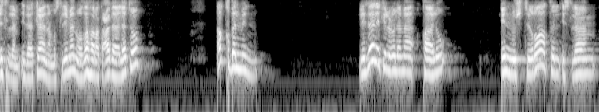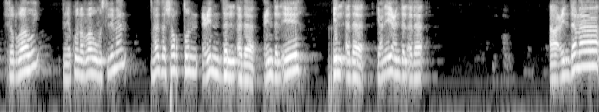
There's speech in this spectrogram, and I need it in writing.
أسلم. إذا كان مسلما وظهرت عدالته أقبل منه. لذلك العلماء قالوا إن اشتراط الإسلام في الراوي أن يكون الراوي مسلما هذا شرط عند الأداء. عند الإيه؟ الأداء. يعني إيه عند الأداء؟ آه عندما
